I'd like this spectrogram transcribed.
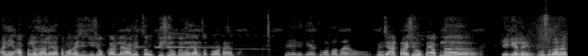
आणि आपलं झालंय आता मगाशीच हिशोब काढलाय. आम्ही चौतीसशे रुपये मध्ये आमचा प्लॉट आहे आता. हे हेच महत्वाचं आहे हो. म्हणजे अठराशे रुपये आपलं हे गेलंय भूसुधारक.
